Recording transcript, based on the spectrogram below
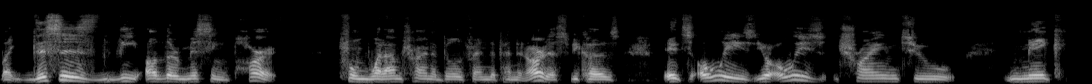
Like this is the other missing part from what I'm trying to build for independent artists because it's always you're always trying to make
